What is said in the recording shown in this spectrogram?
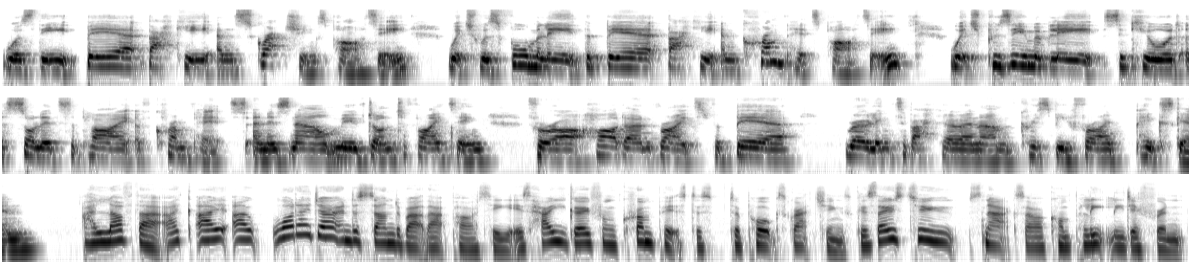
was the Beer, Baccy and Scratchings Party, which was formerly the Beer, Baccy and Crumpets Party, which presumably secured a solid supply of crumpets and is now moved on to fighting for our hard earned rights for beer, rolling tobacco and um, crispy fried pigskin. I love that. I, I, I, what I don't understand about that party is how you go from crumpets to, to pork scratchings because those two snacks are completely different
